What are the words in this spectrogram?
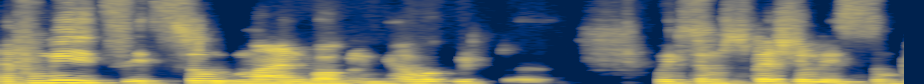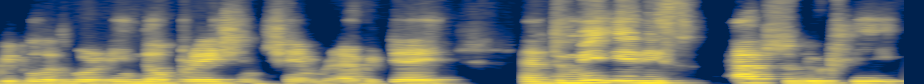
And for me, it's it's so mind boggling. I work with uh, with some specialists, some people that were in the operation chamber every day. And to me, it is absolutely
